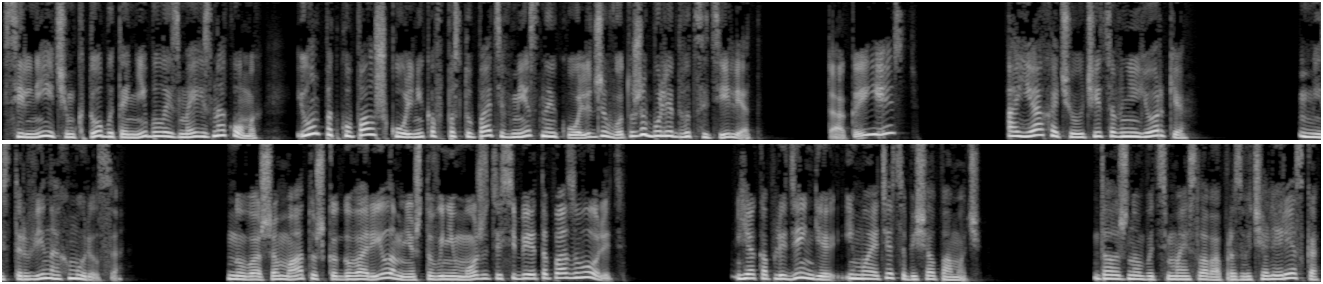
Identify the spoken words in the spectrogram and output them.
сильнее, чем кто бы то ни было из моих знакомых, и он подкупал школьников поступать в местные колледжи вот уже более 20 лет. Так и есть. А я хочу учиться в Нью-Йорке. Мистер Ви нахмурился. Но ваша матушка говорила мне, что вы не можете себе это позволить. Я коплю деньги, и мой отец обещал помочь. Должно быть, мои слова прозвучали резко,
